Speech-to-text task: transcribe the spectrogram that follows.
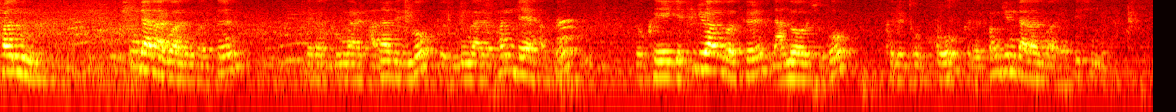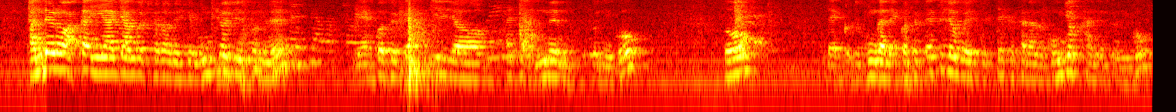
편 핀다라고 하는 것은 내가 누군가를 받아들이고 또 누군가를 환대하고 또 그에게 필요한 것을 나누어주고 그를 돕고 그를 섬긴다라고 하는 뜻입니다. 반대로 아까 이야기한 것처럼 이렇게 움켜쥔 손을 내 것을 뺏기려 하지 않는 손이고 또 내, 것- 누군가 내 것을 뺏으려고 했을 때 그 사람을 공격하는 손이고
